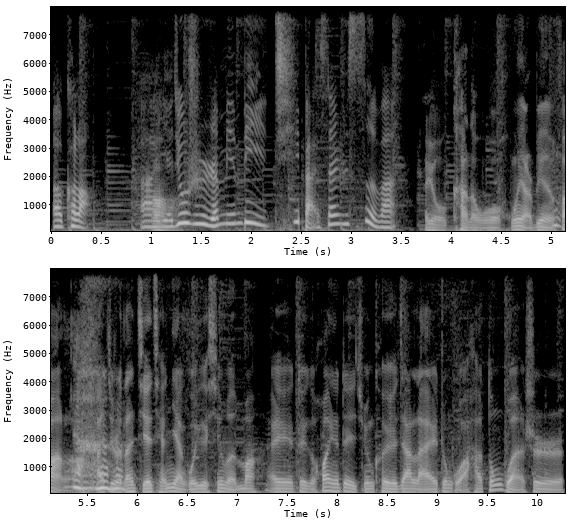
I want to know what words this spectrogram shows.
呃克朗，啊，也就是人民币七百三十四万。哎呦，看得我红眼病也犯了啊！还记得咱节前念过一个新闻吗？哎，这个欢迎这一群科学家来中国哈，东莞是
